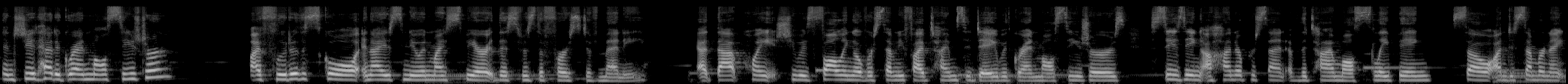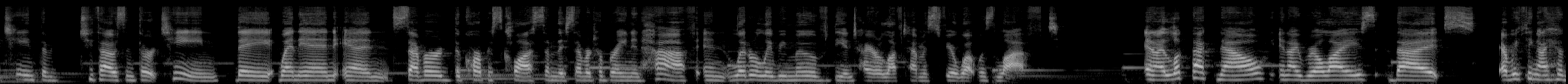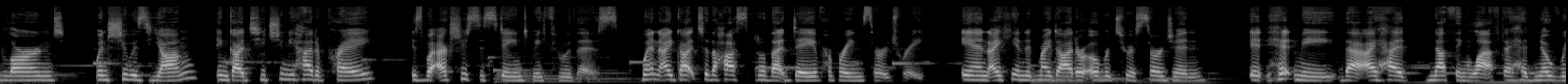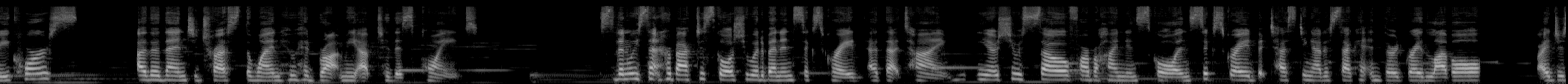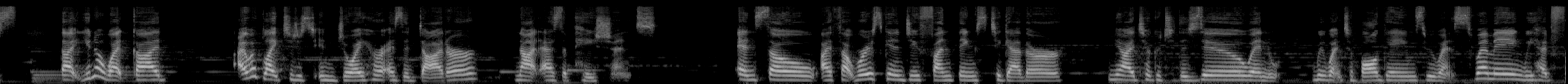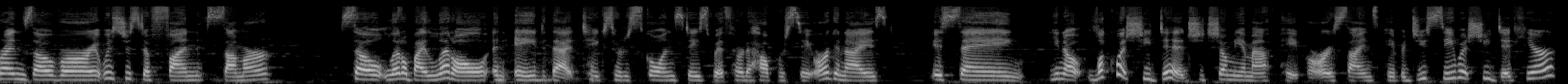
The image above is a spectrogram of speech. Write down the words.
and she had had a grand mal seizure. I flew to the school and I just knew in my spirit this was the first of many. At that point, she was falling over 75 times a day with grand mal seizures, seizing 100% of the time while sleeping. So on December 19th of 2013, they went in and severed the corpus callosum. They severed her brain in half and literally removed the entire left hemisphere, what was left. And I look back now and I realize that everything I had learned when she was young and God teaching me how to pray is what actually sustained me through this. When I got to the hospital that day of her brain surgery and I handed my daughter over to a surgeon, it hit me that I had nothing left. I had no recourse other than to trust the one who had brought me up to this point. So then we sent her back to school. She would have been in sixth grade at that time. You know, she was so far behind in school in sixth grade, but testing at a second and third grade level. I just thought, you know what, God, I would like to just enjoy her as a daughter, not as a patient. And so I thought we're just going to do fun things together. You know, I took her to the zoo and we went to ball games, we went swimming, we had friends over. It was just a fun summer. So, little by little, an aide that takes her to school and stays with her to help her stay organized is saying, you know, look what she did. She'd show me a math paper or a science paper. Do you see what she did here?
